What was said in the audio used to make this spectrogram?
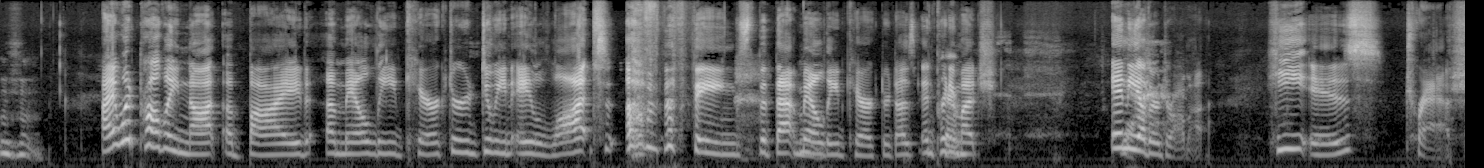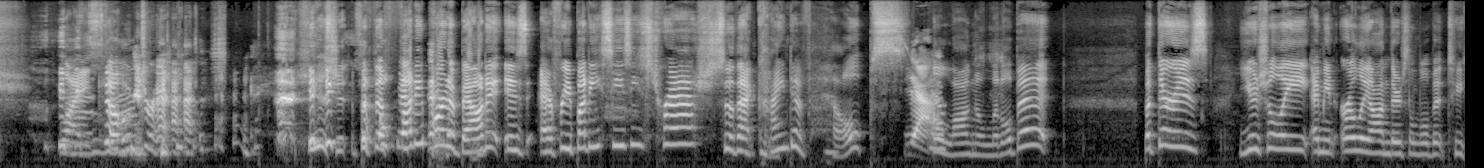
Mhm. I would probably not abide a male lead character doing a lot of the things that that male lead character does in pretty much any Yeah. other drama. He is trash. Like so trash. he's ju- but the funny part about it is everybody sees he's trash, so that kind of helps Yeah. along a little bit. But there is usually, I mean, early on, there's a little bit too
